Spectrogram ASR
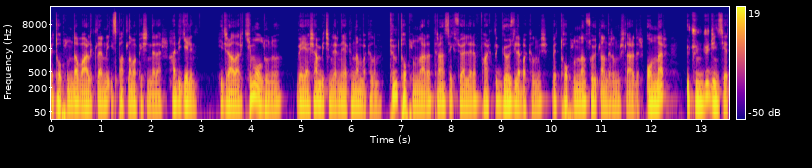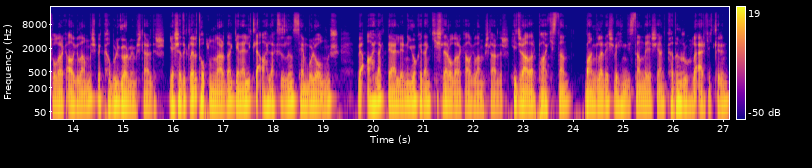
ve toplumda varlıklarını ispatlama peşindeler. Hadi gelin, hicralar kim olduğunu ve yaşam biçimlerine yakından bakalım. Tüm toplumlarda transseksüellere farklı gözle bakılmış ve toplumdan soyutlandırılmışlardır. Onlar üçüncü cinsiyet olarak algılanmış ve kabul görmemişlerdir. Yaşadıkları toplumlarda genellikle ahlaksızlığın sembolü olmuş ve ahlak değerlerini yok eden kişiler olarak algılanmışlardır. Hicralar Pakistan, Bangladeş ve Hindistan'da yaşayan kadın ruhlu erkeklerin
